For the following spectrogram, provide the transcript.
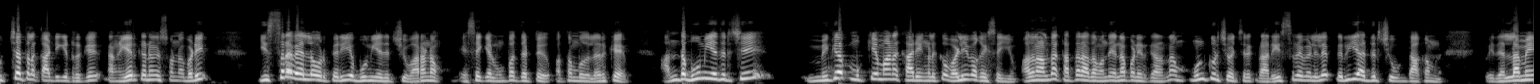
உச்சத்தில் காட்டிக்கிட்டு இருக்கு. நாங்கள் ஏற்கனவே சொன்னபடி இஸ்ரவேலில் ஒரு பெரிய பூமி எதிர்ச்சி வரணும். இசைக்கல் முப்பத்தெட்டு பத்தொன்பதுல இருக்கு. அந்த பூமி எதிர்ச்சி மிக முக்கியமான காரியங்களுக்கு வழிவகை செய்யும். அதனால தான் கத்தர் அதை வந்து என்ன பண்ணியிருக்காருன்னா முன்குறிச்சி வச்சிருக்கிறார். இஸ்ரேவேலிலே பெரிய அதிர்ச்சி உண்டாகும்னு. இது எல்லாமே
